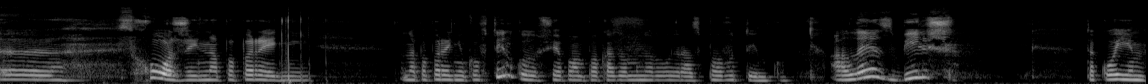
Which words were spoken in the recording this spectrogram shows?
Е, схожий на попередній, на попередню ковтинку, що я вам показувала минулий раз павутинку, але з більш такої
